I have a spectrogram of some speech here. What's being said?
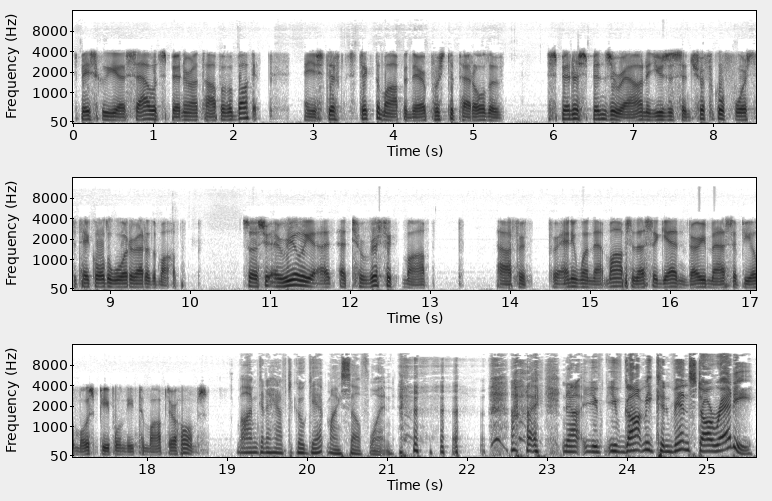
It's basically a salad spinner on top of a bucket, and you stick stick the mop in there, push the pedal, the spinner spins around and uses centrifugal force to take all the water out of the mop. So it's a really a, a terrific mop uh, for for anyone that mops, and that's again very mass appeal. Most people need to mop their homes. Well, I'm going to have to go get myself one. now you've you've got me convinced already.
